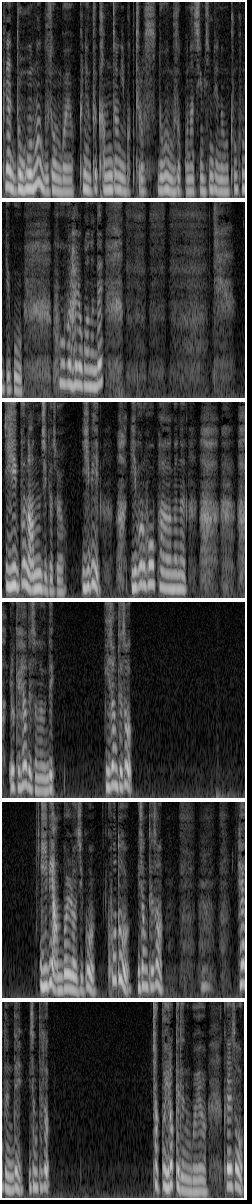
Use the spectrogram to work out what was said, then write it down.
그냥 너무 무서운 거예요. 그냥 그 감정이 막 들었어. 너무 무섭구나. 지금 심장이 너무 쿵쿵 뛰고 호흡을 하려고 하는데 입은 안 움직여져요. 입이 입으로 호흡하면은 이렇게 해야 되잖아요. 근데 이 상태에서 입이 안 벌려지고 코도 이 상태에서 해야 되는데 이 상태에서 자꾸 이렇게 되는 거예요. 그래서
